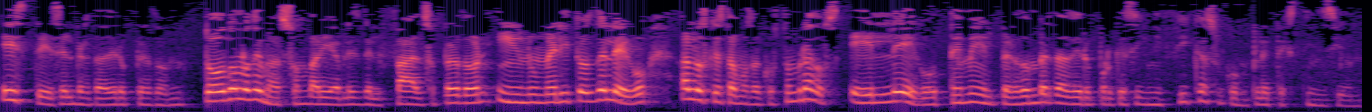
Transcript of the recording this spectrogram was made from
Este es el verdadero perdón. Todo lo demás son variables del falso perdón y numéritos del ego a los que estamos acostumbrados. El ego teme el perdón verdadero porque significa su completa extinción.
